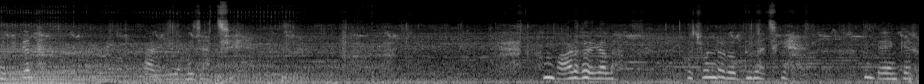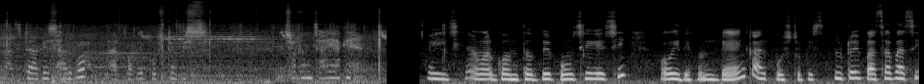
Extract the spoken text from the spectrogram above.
মেডিকেল আর এই আমি যাচ্ছি বার হয়ে গেল। প্রচণ্ড রোদ্দুর আজকে। ব্যাংকের কাজটা আগে সারবো তারপরে পোস্ট অফিস চলুন যাই আগে। এই যে আমার গন্তব্যে পৌঁছে গেছি। ওই দেখুন ব্যাংক আর পোস্ট অফিস দুটোই পাশাপাশি।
